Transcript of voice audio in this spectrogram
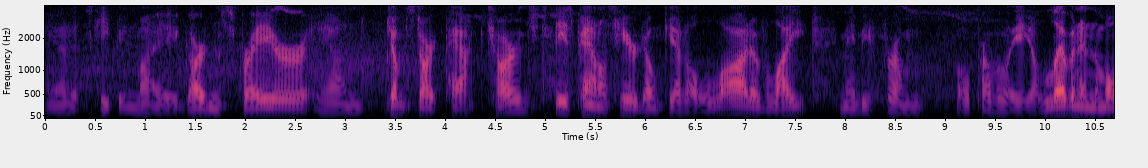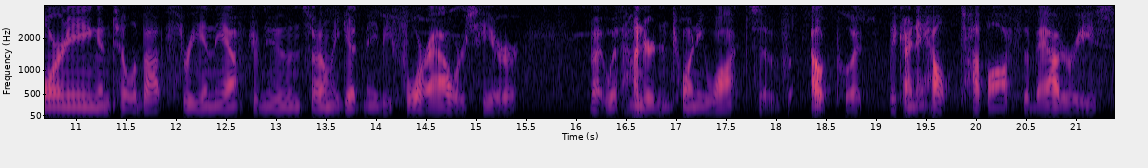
and it's keeping my garden sprayer and jumpstart pack charged. These panels here don't get a lot of light, maybe from oh probably 11 in the morning until about 3 in the afternoon, so I only get maybe 4 hours here. But with 120 watts of output, they kind of help top off the batteries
